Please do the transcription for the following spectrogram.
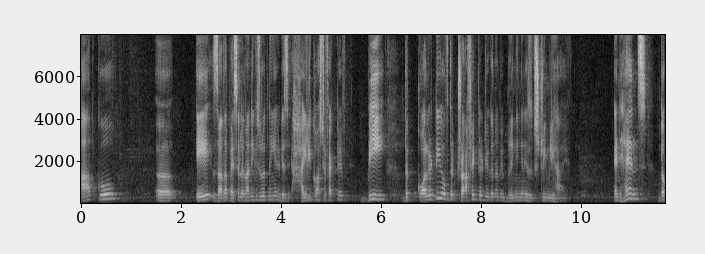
आपको ए ज़्यादा पैसे लगाने की ज़रूरत नहीं है। It is highly cost effective be the quality of the traffic that you be bringing in is extremely high and hence the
